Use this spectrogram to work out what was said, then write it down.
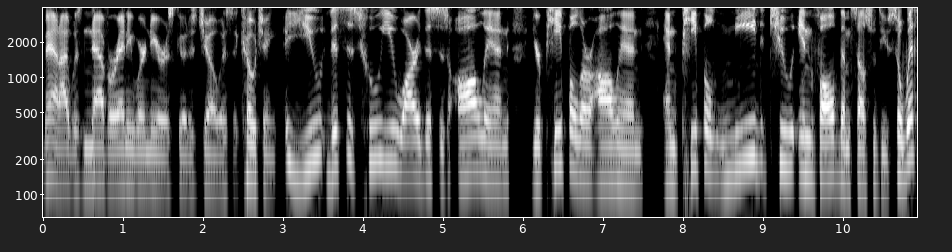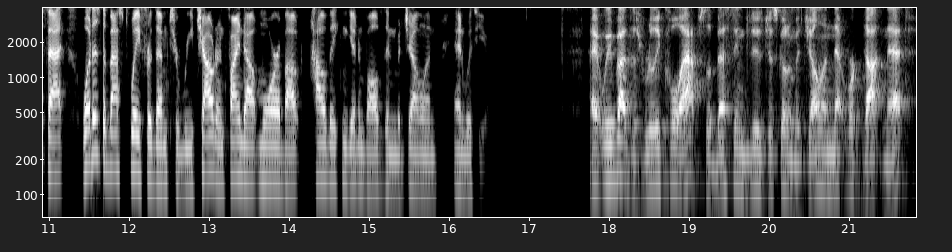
man, I was never anywhere near as good as Joe is at coaching. You, this is who you are. This is all in. Your people are all in, and people need to involve themselves with you. So, with that, what is the best way for them to reach out and find out more about how they can get involved in Magellan and with you? Hey, we've got this really cool app. So, the best thing to do is just go to MagellanNetwork.net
